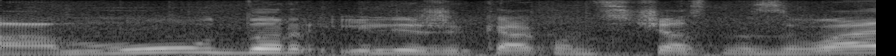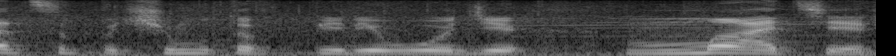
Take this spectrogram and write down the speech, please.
а, Моудер, или же как он сейчас называется, почему-то в переводе Матерь.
